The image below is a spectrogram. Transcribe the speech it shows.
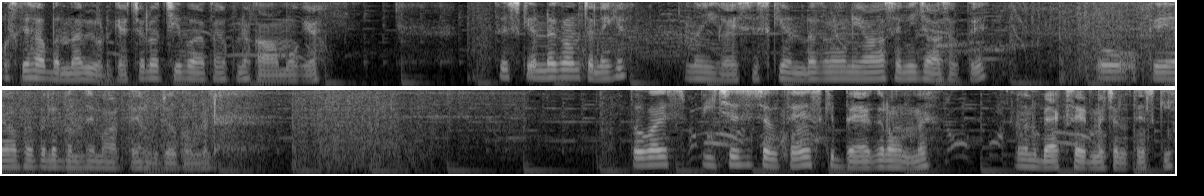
उसके साथ बंदा भी उड़ गया। चलो अच्छी बात है, अपना काम हो गया। तो इसके अंडरग्राउंड चलें क्या? नहीं गाइस इसके अंडरग्राउंड यहाँ से नहीं जा सकते। तो ओके, यहाँ पर पहले बंदे मारते हैं, रुक जाओ दो मिनट। तो गाइस पीछे से चलते हैं इसकी बैकग्राउंड में। बैक साइड में चलते हैं इसकी।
